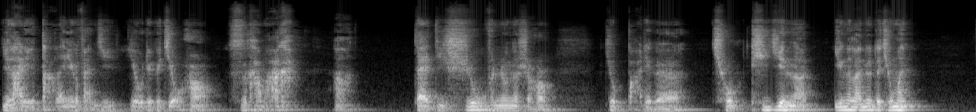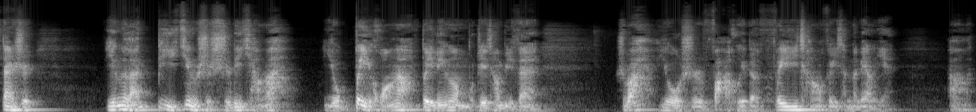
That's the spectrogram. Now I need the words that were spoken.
意大利打了一个反击，有这个九号斯卡瓦卡啊，在第十五分钟的时候就把这个球踢进了英格兰队的球门，但是英格兰毕竟是实力强啊。有贝皇啊，贝林厄姆这场比赛，是吧？又是发挥的非常非常的亮眼啊。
